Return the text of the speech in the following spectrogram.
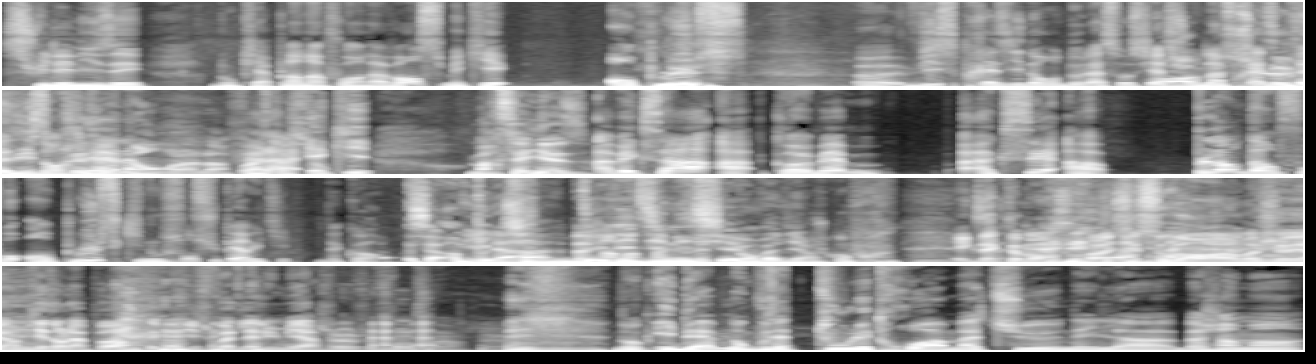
suit l'Elysée, donc il y a plein d'infos en avance, mais qui est en plus euh, vice-président de l'association oh, de la presse présidentielle. Oh là là, voilà, et qui, Marseillaise. Avec ça, a quand même accès à plein d'infos en plus qui nous sont super utiles. D'accord. C'est un et petit là, délit d'initié, on va dire. Je comprends. Exactement. c'est souvent. Hein. Moi, je vais un pied dans la porte et puis je vois de la lumière, je, je fonce. Hein. Je... Donc, idem. Donc, vous êtes tous les trois, Mathieu, Neila, Benjamin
